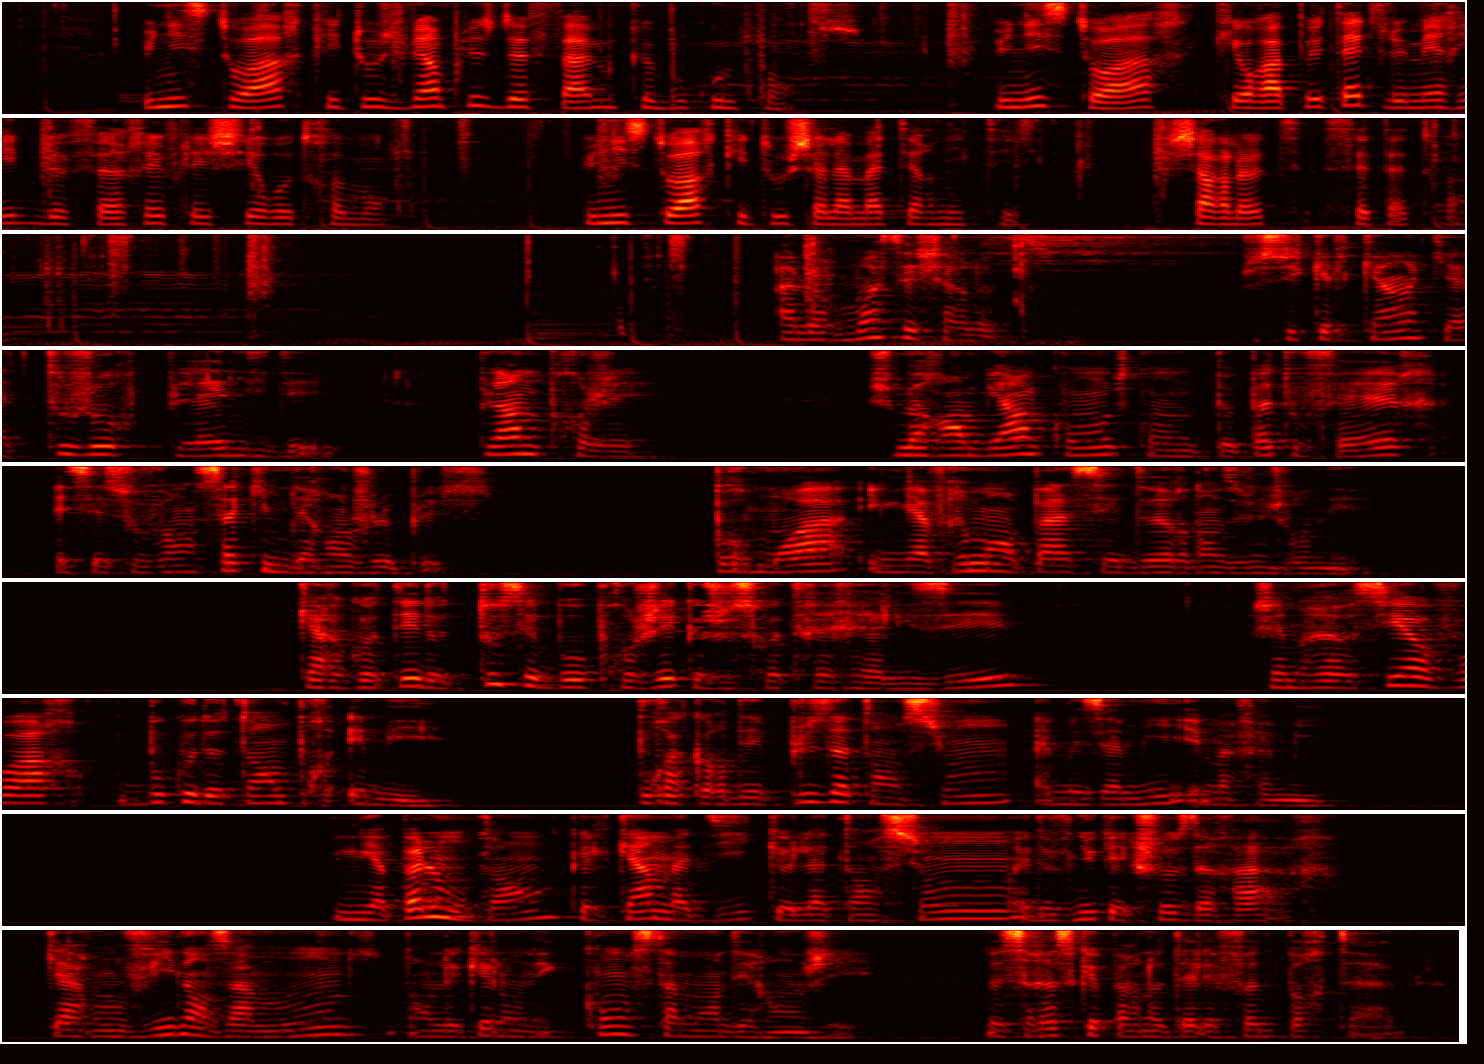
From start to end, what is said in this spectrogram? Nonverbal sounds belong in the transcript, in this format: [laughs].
Une histoire qui touche bien plus de femmes que beaucoup le pensent. Une histoire qui aura peut-être le mérite de faire réfléchir autrement. Une histoire qui touche à la maternité. Charlotte, c'est à toi. Alors moi, c'est Charlotte. Je suis quelqu'un qui a toujours plein d'idées, plein de projets. Je me rends bien compte qu'on ne peut pas tout faire et c'est souvent ça qui me dérange le plus. Pour moi, il n'y a vraiment pas assez d'heures dans une journée. Car côté de tous ces beaux projets que je souhaiterais réaliser, j'aimerais aussi avoir beaucoup de temps pour aimer, pour accorder plus d'attention à mes amis et ma famille. Il n'y a pas longtemps, quelqu'un m'a dit que l'attention est devenue quelque chose de rare, car on vit dans un monde dans lequel on est constamment dérangé, ne serait-ce que par nos téléphones portables.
